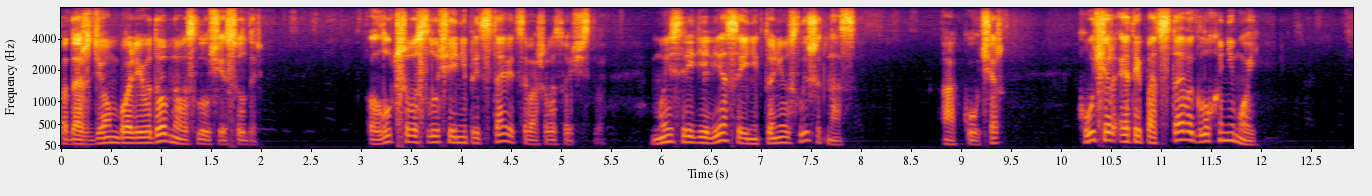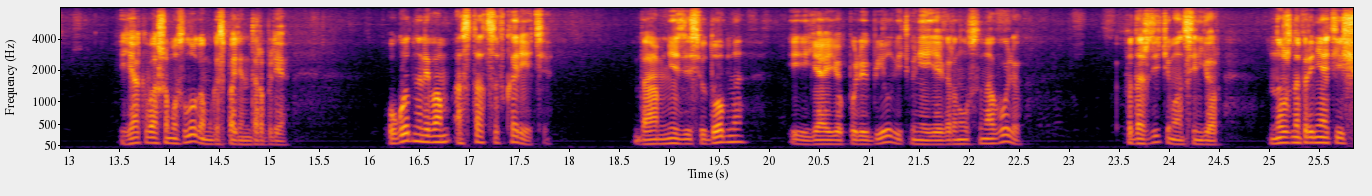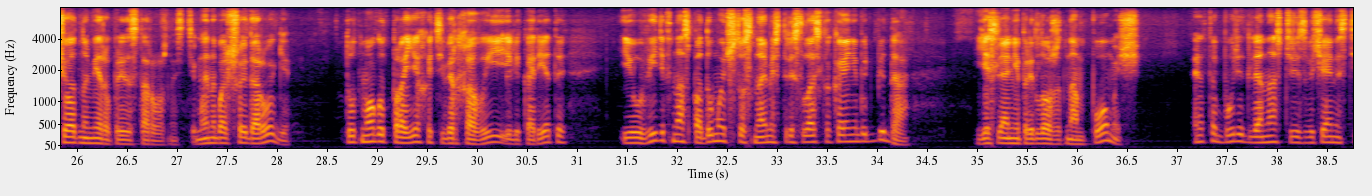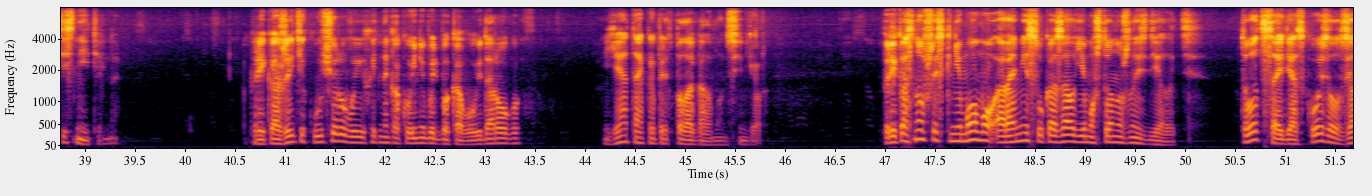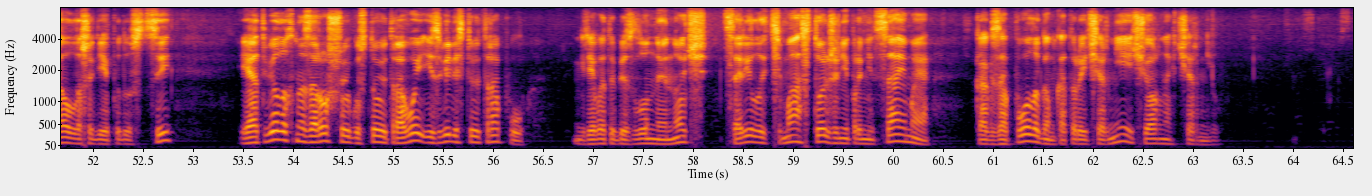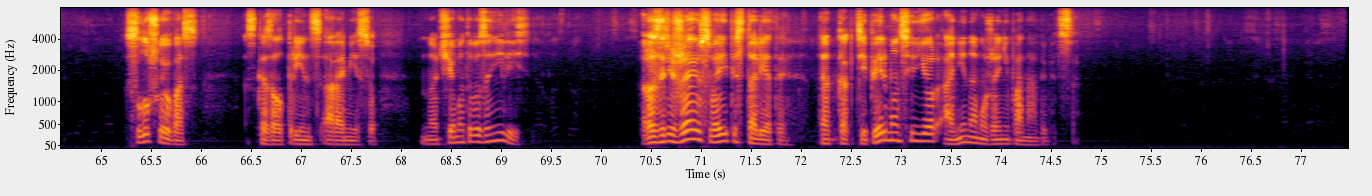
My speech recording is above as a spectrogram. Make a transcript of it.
Подождем более удобного случая, сударь. Лучшего случая не представится, ваше высочество. Мы среди леса, и никто не услышит нас. А кучер? Кучер этой подставы глухонемой. Я к вашим услугам, господин Дербле. Угодно ли вам остаться в карете? Да, мне здесь удобно, и я ее полюбил, ведь мне я вернулся на волю. Подождите, монсеньор, нужно принять еще одну меру предосторожности. Мы на большой дороге. Тут могут проехать верховые или кареты, и увидев нас, подумают, что с нами стряслась какая-нибудь беда. Если они предложат нам помощь, это будет для нас чрезвычайно стеснительно. Прикажите кучеру выехать на какую-нибудь боковую дорогу. Я так и предполагал, монсеньор. Прикоснувшись к немому, Арамис указал ему, что нужно сделать. Тот, сойдя с козел, взял лошадей под узцы и отвел их на заросшую густой травой извилистую тропу, где в эту безлунную ночь царила тьма столь же непроницаемая, как за пологом, который чернее черных чернил. "Слушаю вас", сказал принц Арамису. "Но чем это вы занялись?" Разряжаю свои пистолеты, так как теперь, монсеньор, они нам уже не понадобятся.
